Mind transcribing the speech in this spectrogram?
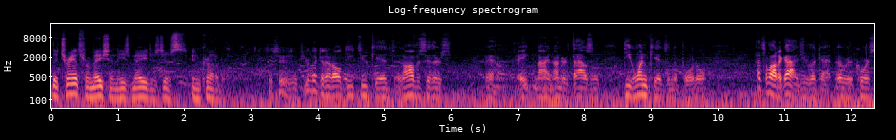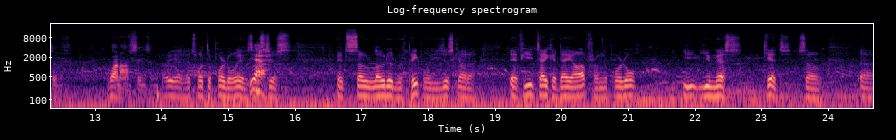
the transformation he's made is just incredible. So Susan, if you're looking at all D2 kids, and obviously there's, you know, eight, nine hundred thousand D1 kids in the portal, that's a lot of guys you look at over the course of one off season. Oh yeah, that's what the portal is. Yeah. It's just it's so loaded with people. You just gotta, if you take a day off from the portal, you you miss kids. So uh,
